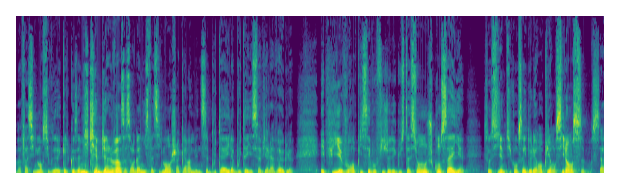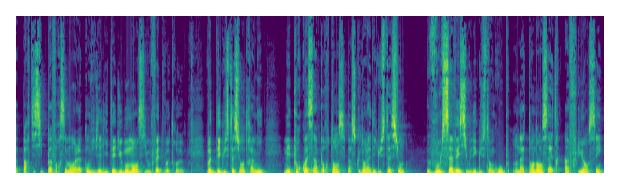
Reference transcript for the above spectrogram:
bah, facilement si vous avez quelques amis qui aiment bien le vin, ça s'organise facilement. Chacun ramène sa bouteille, la bouteille est servie à l'aveugle, et puis vous remplissez vos fiches de dégustation. Je conseille, c'est aussi un petit conseil de les remplir en silence. Ça participe pas forcément à la convivialité du moment si vous faites votre votre dégustation entre amis. Mais pourquoi c'est important? C'est parce que dans la dégustation, vous le savez si vous dégustez en groupe, on a tendance à être influencé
